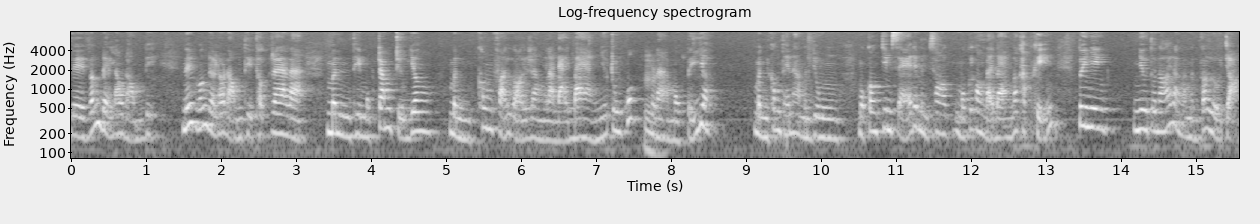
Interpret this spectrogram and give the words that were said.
về vấn đề lao động đi. Nếu vấn đề lao động thì thật ra là mình thì 100 triệu dân mình không phải gọi rằng là đại bàng như Trung Quốc Ừ. là một tỷ dân. Mình không thể nào mình dùng một con chim sẻ để mình so một cái con đại bàng nó khập khiễng. Tuy nhiên như tôi nói rằng là mình có lựa chọn.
